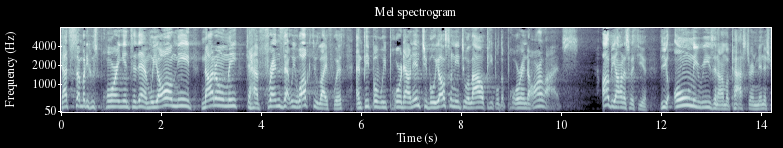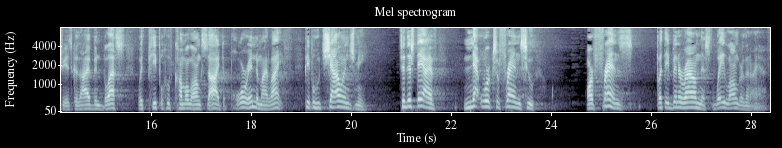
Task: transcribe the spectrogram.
That's somebody who's pouring into them. We all need not only to have friends that we walk through life with and people we pour down into, but we also need to allow people to pour into our lives. I'll be honest with you. The only reason I'm a pastor in ministry is because I've been blessed with people who've come alongside to pour into my life, people who challenge me. To this day, I have networks of friends who are friends, but they've been around this way longer than I have.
